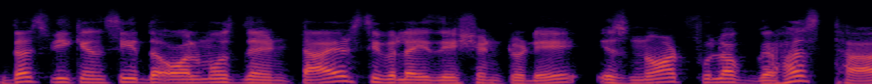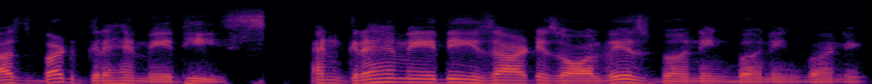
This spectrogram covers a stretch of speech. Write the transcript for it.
Thus, we can see the almost the entire civilization today is not full of Grahasthas but Grahamedhis. And Grahamedhi, his heart is always burning, burning, burning.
